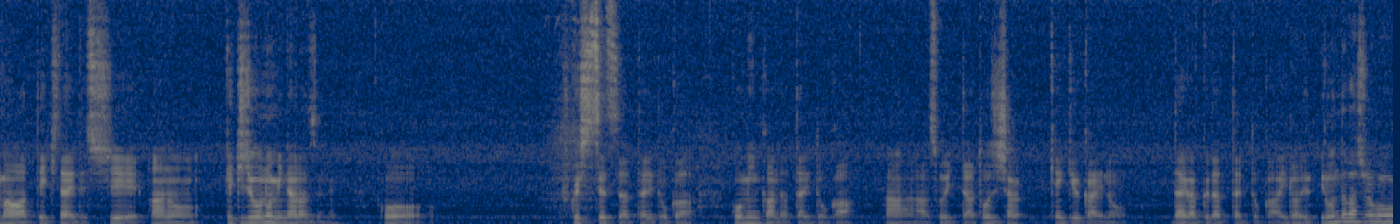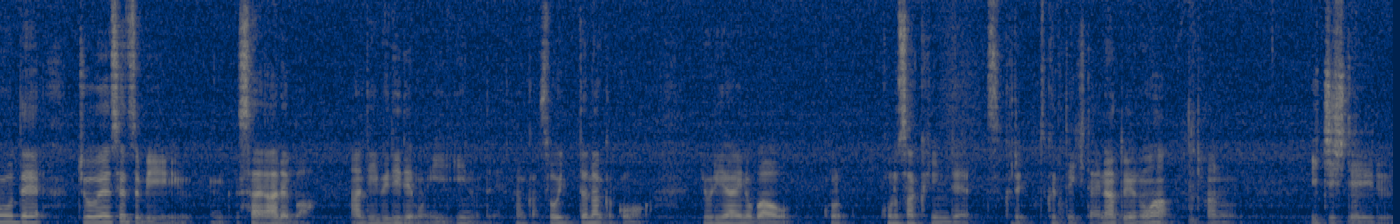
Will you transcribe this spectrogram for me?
回っていきたいですしあの劇場のみならずねこう福祉施設だったりとか公民館だったりとかあそういった当事者研究会の大学だったりとかいろいろんな場所で上映設備さえあればあ DVD でもいいいいのでなんかそういったなんかこう寄り合いの場をここの作品で作れ作っていきたいなというのはあの一致している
